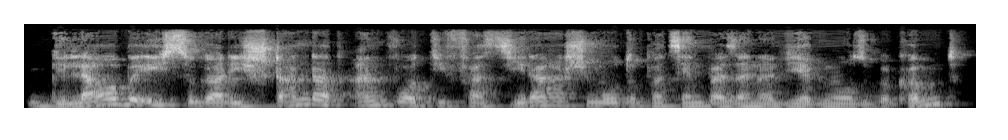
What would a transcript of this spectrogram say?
glaube ich, sogar die Standardantwort, die fast jeder Hashimoto-Patient bei seiner Diagnose bekommt.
